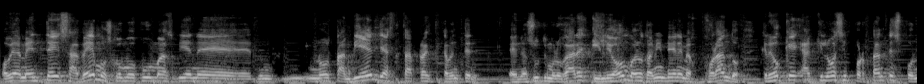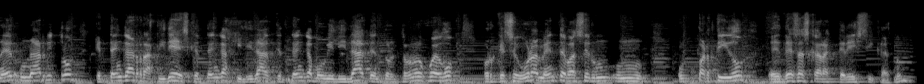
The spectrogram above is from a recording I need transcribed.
Obviamente sabemos cómo Pumas viene no tan bien, ya está prácticamente en, en los últimos lugares, y León, bueno, también viene mejorando. Creo que aquí lo más importante es poner un árbitro que tenga rapidez, que tenga agilidad, que tenga movilidad dentro del terreno de juego, porque seguramente va a ser un, un, un partido eh, de esas características, ¿no?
